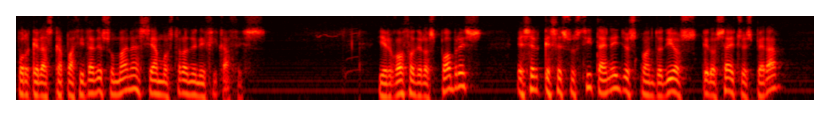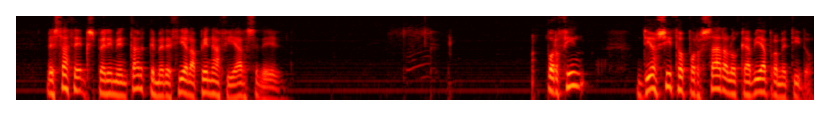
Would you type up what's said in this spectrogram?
porque las capacidades humanas se han mostrado ineficaces. Y el gozo de los pobres es el que se suscita en ellos cuando Dios, que los ha hecho esperar, les hace experimentar que merecía la pena fiarse de Él. Por fin, Dios hizo por Sara lo que había prometido.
